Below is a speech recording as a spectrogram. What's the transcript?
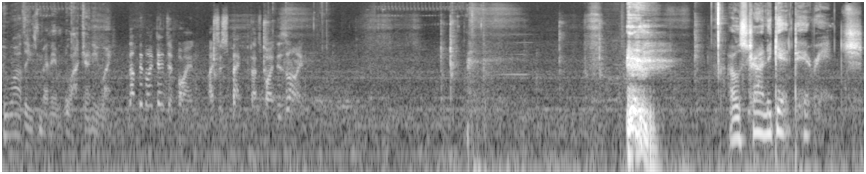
Who are these men in black anyway? Nothing identifying. I suspect that's by design. I was trying to get there, Rich.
